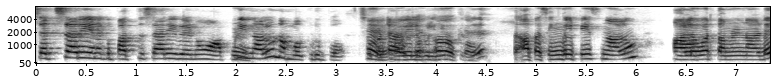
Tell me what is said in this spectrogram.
செட் சாரி எனக்கு பத்து சாரி வேணும் அப்படின்னாலும் நம்ம கொடுப்போம். அவைலபிள் இருக்குது. அப்ப சிங்கிள் பீஸ்னாலும் all over Tamil Nadu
